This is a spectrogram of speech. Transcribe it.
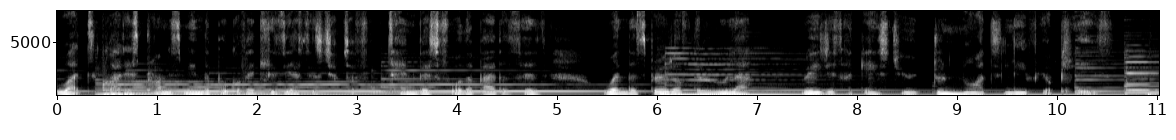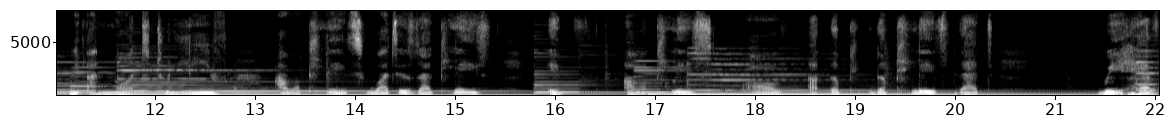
what God has promised me in the book of Ecclesiastes, chapter 10, verse 4. The Bible says, When the spirit of the ruler rages against you, do not leave your place. We are not to leave our place. What is that place? It's our place of uh, the, the place that we have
